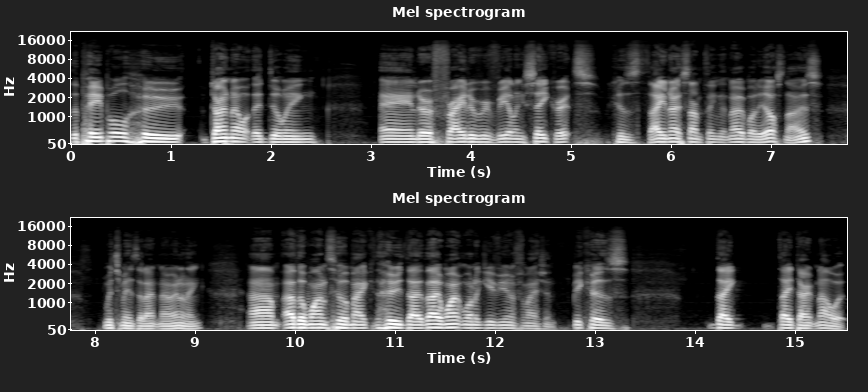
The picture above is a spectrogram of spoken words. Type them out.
the people who don't know what they're doing and are afraid of revealing secrets because they know something that nobody else knows, which means they don't know anything, um, are the ones who make who they, they won't want to give you information because they they don't know it.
